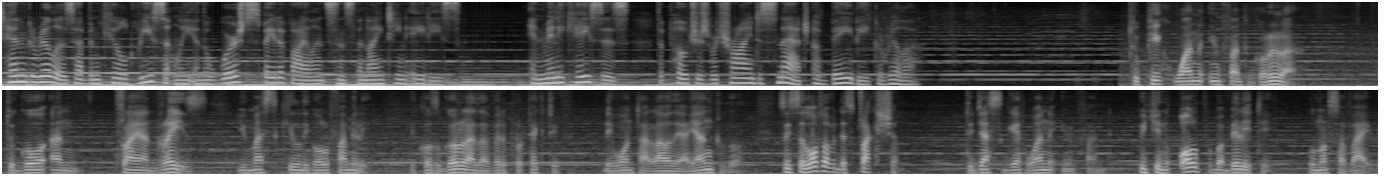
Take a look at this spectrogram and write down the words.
10 gorillas have been killed recently in the worst spate of violence since the 1980s. In many cases, the poachers were trying to snatch a baby gorilla. To pick one infant gorilla to go and try and raise, you must kill the whole family because gorillas are very protective. They won't allow their young to go. So it's a lot of destruction to just get one infant, which in all probability will not survive.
